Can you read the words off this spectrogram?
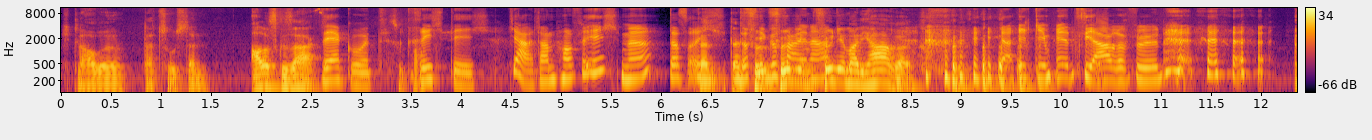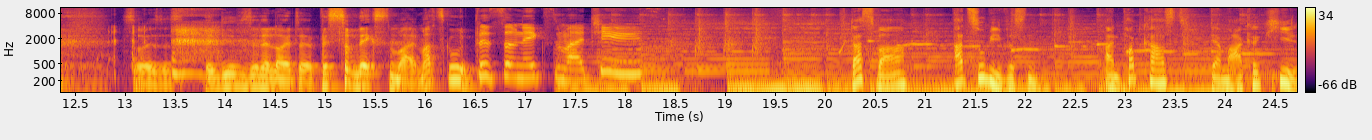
ich glaube, dazu ist dann alles gesagt. Sehr gut, Super. richtig. Ja, dann hoffe ich, ne, dass euch dann, dann das fö gefallen föhn, Föhn ihr mal die Haare. ja, ich gehe mir jetzt die Haare föhnen. So ist es. In diesem Sinne, Leute, bis zum nächsten Mal. Macht's gut. Bis zum nächsten Mal. Tschüss. Das war Azubi Wissen, ein Podcast der Marke Kiel.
